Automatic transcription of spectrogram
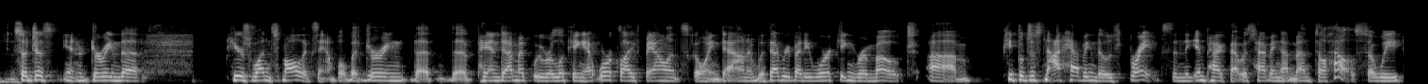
Mm-hmm. So just you know during the here's one small example, but during the the pandemic we were looking at work life balance going down, and with everybody working remote. Um, people just not having those breaks and the impact that was having on mental health. So we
